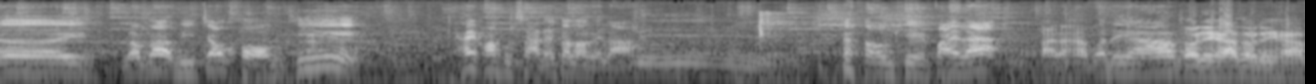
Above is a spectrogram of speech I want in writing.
เอ่ยแล้วก็มีเจ้าของที่ให้ความปรึกษาได้ตลอดเวลา นี่โอเคไปแล้วไปแล้วครับ สวัสดีครับสวัสดีครับ สวัสดีครับ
